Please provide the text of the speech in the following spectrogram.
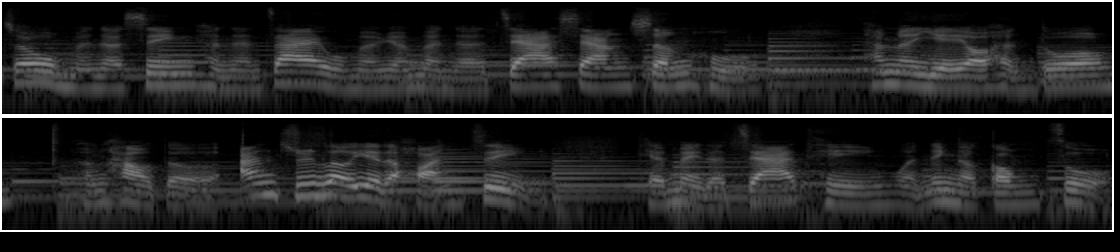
就我们的心可能在我们原本的家乡生活，他们也有很多很好的安居乐业的环境，甜美的家庭，稳定的工作。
